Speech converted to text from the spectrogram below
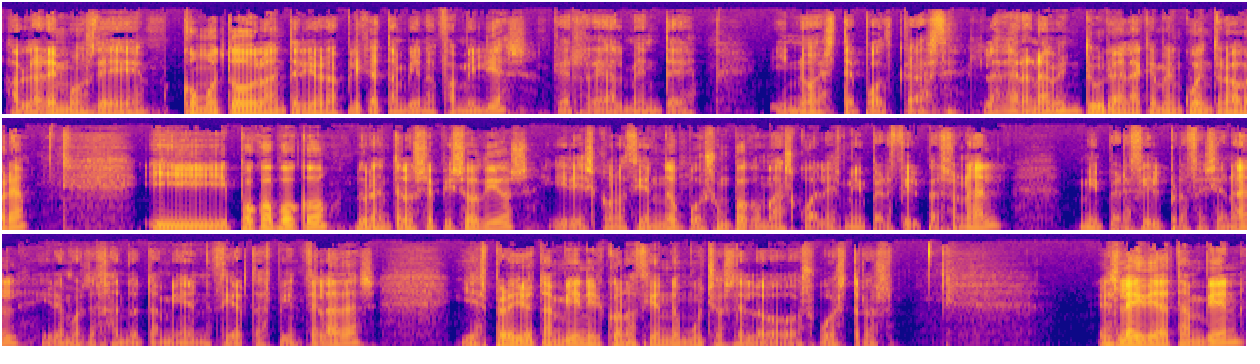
Hablaremos de cómo todo lo anterior aplica también a familias, que es realmente, y no este podcast, la gran aventura en la que me encuentro ahora. Y poco a poco, durante los episodios, iréis conociendo pues un poco más cuál es mi perfil personal, mi perfil profesional, iremos dejando también ciertas pinceladas y espero yo también ir conociendo muchos de los vuestros. Es la idea también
